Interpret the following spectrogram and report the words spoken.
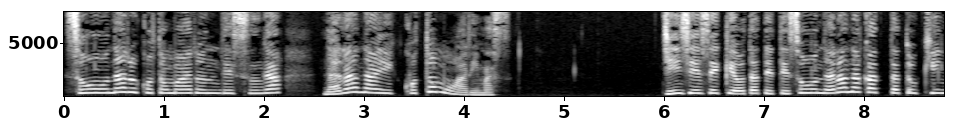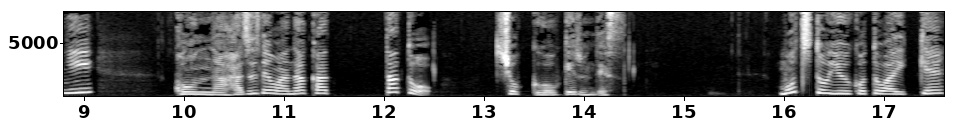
そうなることもあるんですが、ならないこともあります。人生設計を立ててそうならなかった時に、こんなはずではなかったとショックを受けるんです。持つということは一見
